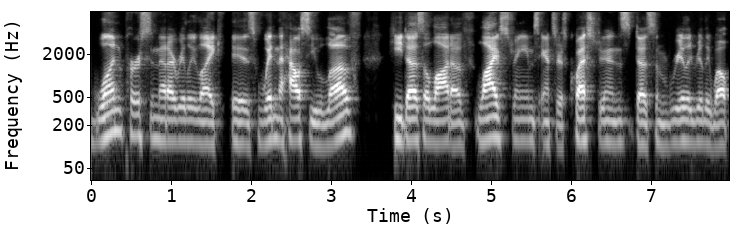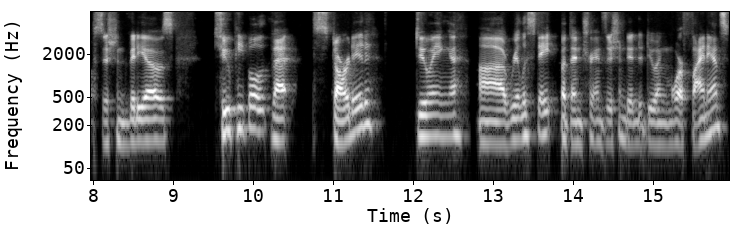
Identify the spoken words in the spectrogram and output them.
one person that I really like is Win the House You Love. He does a lot of live streams, answers questions, does some really, really well positioned videos. Two people that started doing uh, real estate, but then transitioned into doing more finance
